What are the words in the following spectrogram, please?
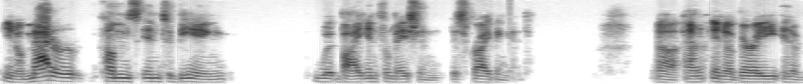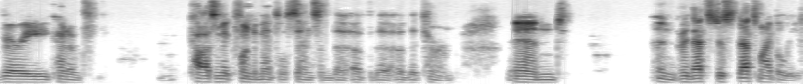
you know matter comes into being by information describing it. Uh, and in a very in a very kind of cosmic fundamental sense of the of the of the term. And and I mean that's just that's my belief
